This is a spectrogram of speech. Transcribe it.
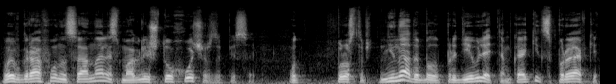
вы в графу национальность могли что хочешь записать. Вот просто не надо было предъявлять там какие-то справки,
